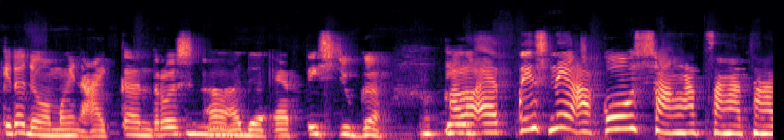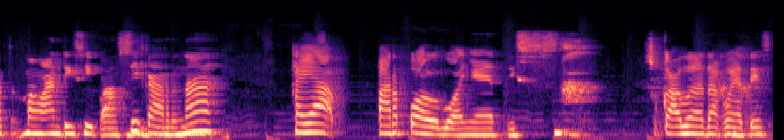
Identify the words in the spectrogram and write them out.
kita udah ngomongin Icon, terus Hmm. uh, ada Etis juga. Kalau Etis nih aku sangat sangat sangat mengantisipasi Hmm. karena kayak parpol pokoknya Etis. suka banget aku Etis.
